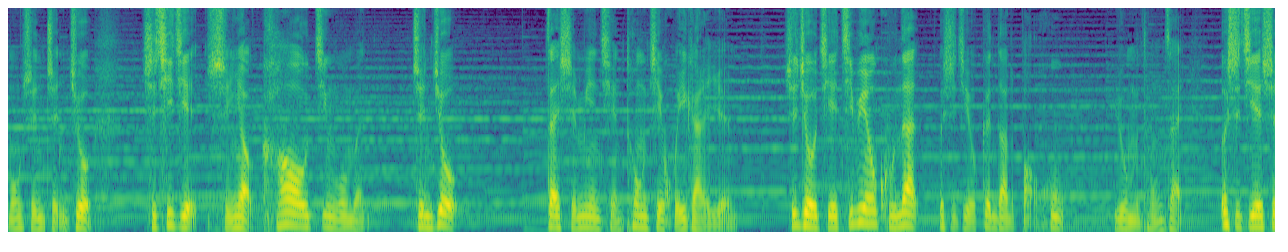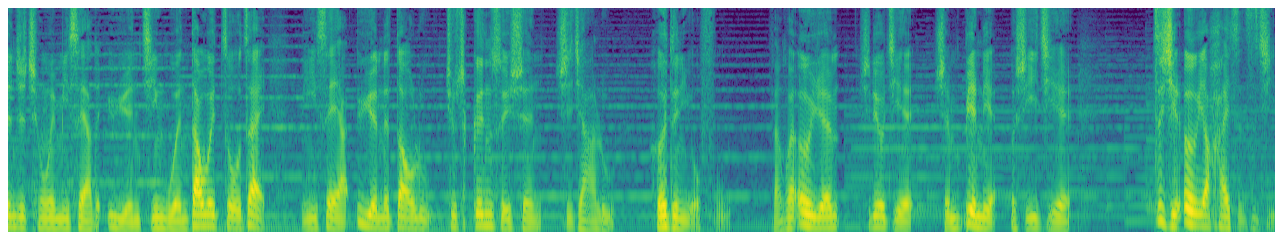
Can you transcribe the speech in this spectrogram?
蒙神拯救。十七节神要靠近我们，拯救在神面前痛切悔改的人。十九节即便有苦难，二十节有更大的保护与我们同在。二十节甚至成为弥赛亚的预言经文。大卫走在。弥赛亚预言的道路就是跟随神是加路，何等有福！反观恶人，十六节神变脸，二十一节自己的恶要害死自己，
